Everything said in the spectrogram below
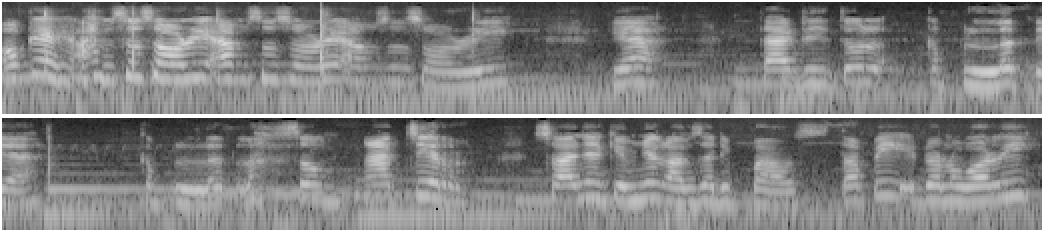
Oke, I'm so sorry, I'm so sorry, I'm so sorry. Ya, tadi itu kebelet ya, kebelet langsung ngacir. Soalnya gamenya nggak bisa di pause. Tapi don't worry,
